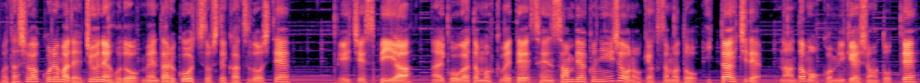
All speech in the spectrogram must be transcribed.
私はこれまで10年ほどメンタルコーチとして活動して HSP や内向型も含めて1300人以上のお客様と1対1で何度もコミュニケーションをとって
